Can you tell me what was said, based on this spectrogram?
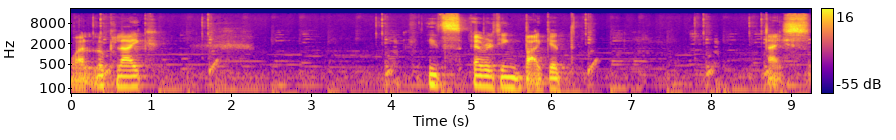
Well, look like it's everything bucket. Nice.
